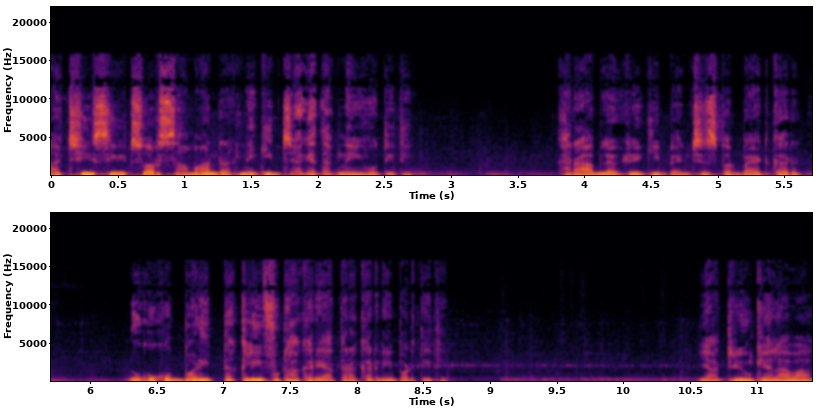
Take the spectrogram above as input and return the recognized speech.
अच्छी सीट्स और सामान रखने की जगह तक नहीं होती थी। खराब लकड़ी की बेंचेस पर बैठकर लोगों को बड़ी तकलीफ़ उठाकर यात्रा करनी पड़ती थी। यात्रियों के अलावा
